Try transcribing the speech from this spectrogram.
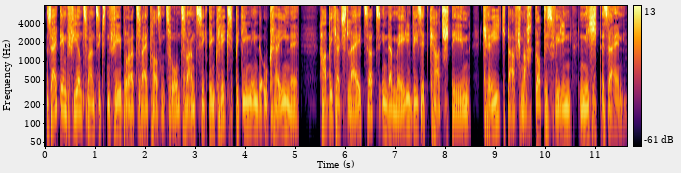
Seit dem 24. Februar 2022, dem Kriegsbeginn in der Ukraine, habe ich als Leitsatz in der Mail Visitcard stehen, Krieg darf nach Gottes Willen nicht sein.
